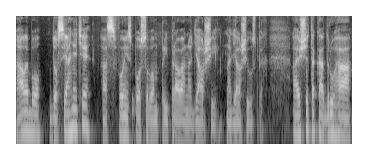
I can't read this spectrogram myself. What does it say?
alebo dosiahnete a svojím spôsobom príprava na ďalší, na ďalší úspech. A ešte taká druhá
